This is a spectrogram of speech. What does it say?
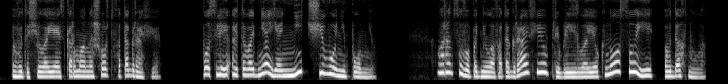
— вытащила я из кармана шорт фотографию. «После этого дня я ничего не помню». Воронцова подняла фотографию, приблизила ее к носу и вдохнула.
